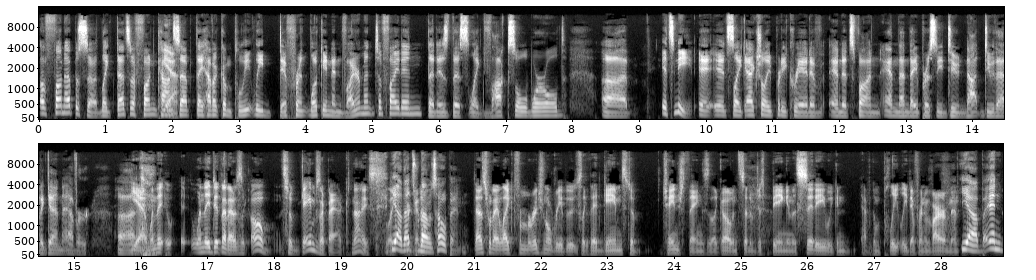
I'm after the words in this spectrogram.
a fun episode. Like that's a fun concept. They have a completely different looking environment to fight in that is this like voxel world. Uh, it's neat. It, it's like actually pretty creative and it's fun. And then they proceed to not do that again ever. Uh, yeah, when they when they did that, I was like, oh, so games are back. Nice. Like, yeah, that's what gonna- I was hoping. That's what I liked from original reboots. Like they had games to change things. Like, oh, instead of just being in the city, we can have a completely different environment. Yeah, and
